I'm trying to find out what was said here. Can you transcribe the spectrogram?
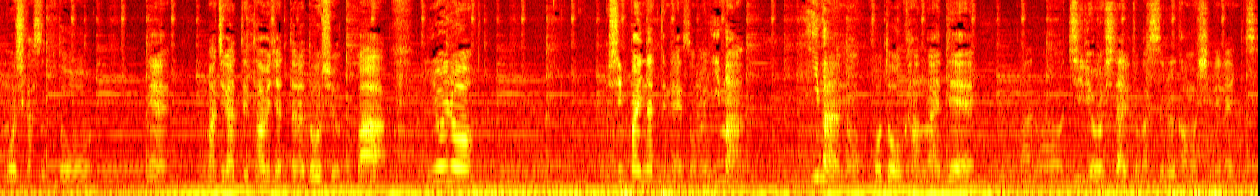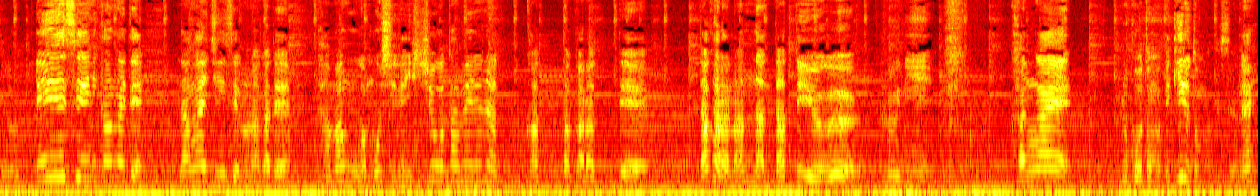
のもしかするとね間違って食べちゃったらどうしようとかいろいろ心配になってねその今今のことを考えてあの治療したりとかするかもしれないんですけど冷静に考えて長い人生の中で卵がもしね一生食べれなかったからってだから何なんだっていう風に考えることもできると思うんですよね。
